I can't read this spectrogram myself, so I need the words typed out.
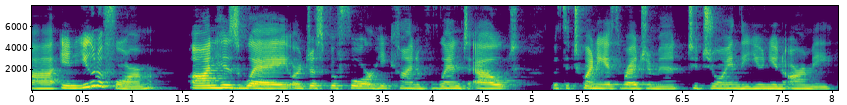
Uh, in uniform on his way or just before he kind of went out with the 20th Regiment to join the Union Army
